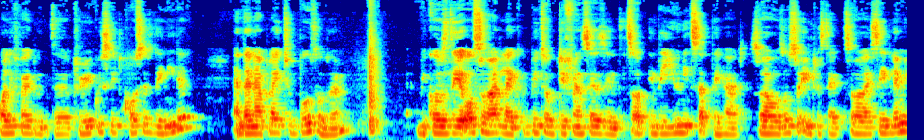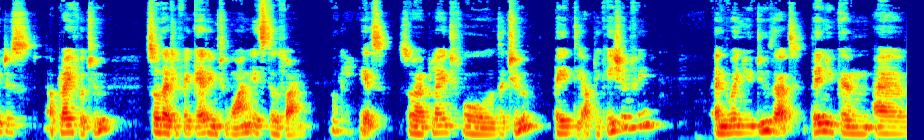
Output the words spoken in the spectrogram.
qualified with the prerequisite courses they needed, and then I applied to both of them because they also had like a bit of differences in so in the units that they had. So I was also interested. So I said, let me just apply for two, so that if I get into one, it's still fine. okay. Yes. So I applied for the two, paid the application fee, and when you do that, then you can. Uh,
